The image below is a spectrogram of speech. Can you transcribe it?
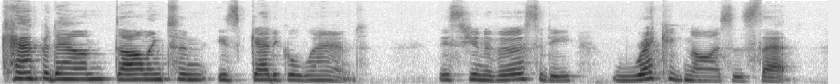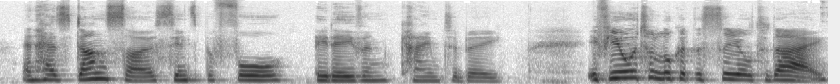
Camperdown, Darlington is Gadigal land. This university recognises that and has done so since before it even came to be. If you were to look at the seal today,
